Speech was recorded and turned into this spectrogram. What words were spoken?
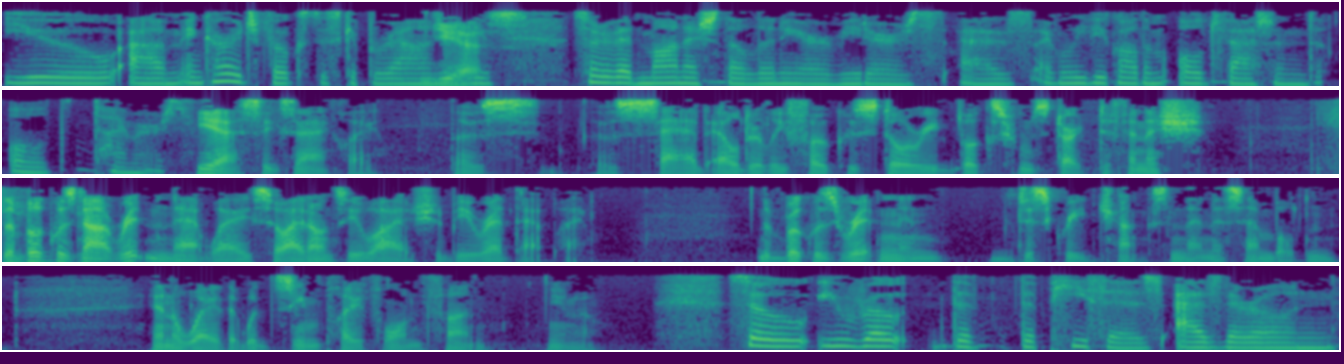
you um, encourage folks to skip around. and Yes. You sort of admonish the linear readers as I believe you call them old-fashioned old timers. Yes, exactly. Those those sad elderly folk who still read books from start to finish. The book was not written that way, so I don't see why it should be read that way. The book was written in discrete chunks and then assembled in in a way that would seem playful and fun, you know. So you wrote the the pieces as their own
